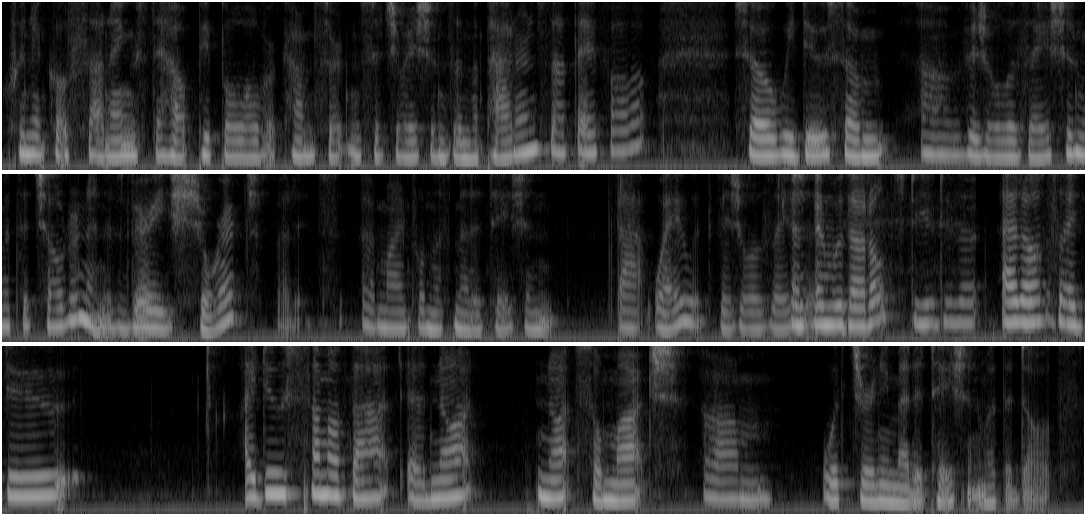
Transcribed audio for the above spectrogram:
clinical settings to help people overcome certain situations and the patterns that they follow. So we do some uh, visualization with the children, and it's very short, but it's a mindfulness meditation that way with visualization. and, and with adults, do you do that? Adults, I do. I do some of that, uh, not not so much um, with journey meditation with adults.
